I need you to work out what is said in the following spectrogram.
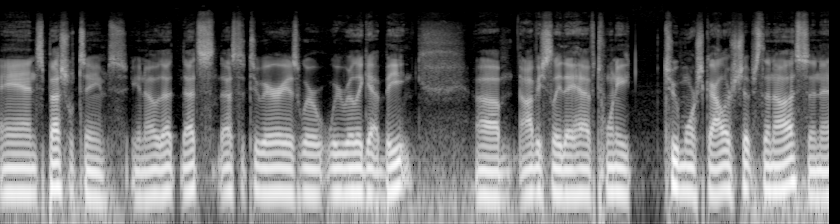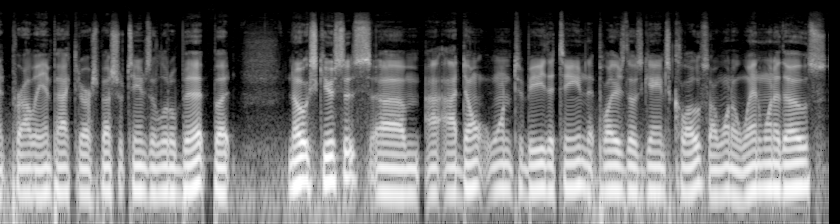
and special teams. You know that that's that's the two areas where we really got beat. Um, obviously, they have 22 more scholarships than us, and it probably impacted our special teams a little bit. But no excuses. Um, I, I, don't want to be the team that plays those games close. I want to win one of those.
